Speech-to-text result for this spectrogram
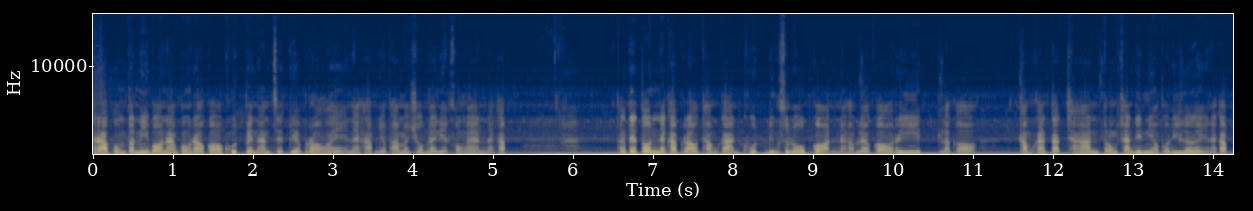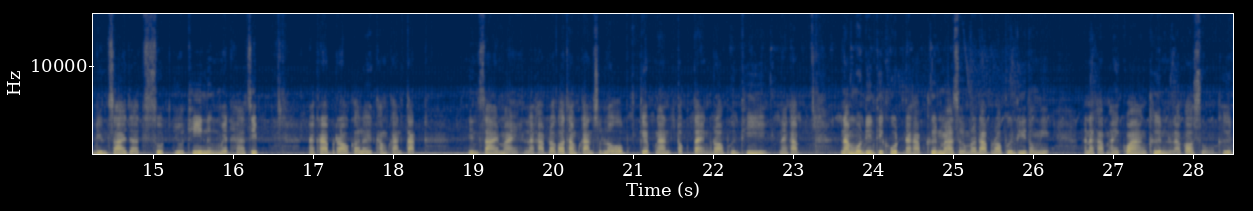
ครับผมตอนนี้บ่อน้ำของเราก็ขุดเป็นอันเสร็จเรียบร้อยนะครับ เดี๋ยวพามาชมรายละเอียดของงานนะครับ ตั้งแต่ต้นนะครับเราทำการขุดดึงสโลปก่อนนะครับ แล้วก็รีดแล้วก็ ทำการตัดชานตรงชั้นดินเหนียวพอดีเลยนะครับ ดินทรายจะสุดอยู่ที่1เมตร50นะครับ เราก็เลยทำการตัดดินทรายใหม่นะครับ แล้วก็ทำการสโลปเก็บงานตกแต่งรอบพื้นที่นะครับนำมูลดินที่ขุดนะครับ ขึ้นมาเสริมระดับรอบพื้นที่ตรงนี้นะครับ ให้กว้างขึ้นแล้วก็สูงขึ้น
